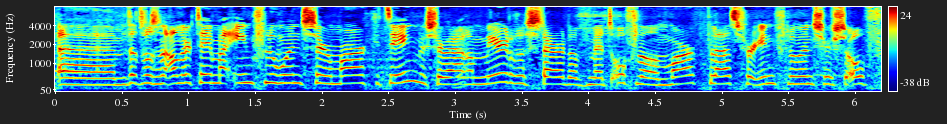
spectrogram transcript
ehm, dat was een ander thema, influencer marketing. Dus er waren meerdere start-ups met ofwel een marktplaats voor influencers of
